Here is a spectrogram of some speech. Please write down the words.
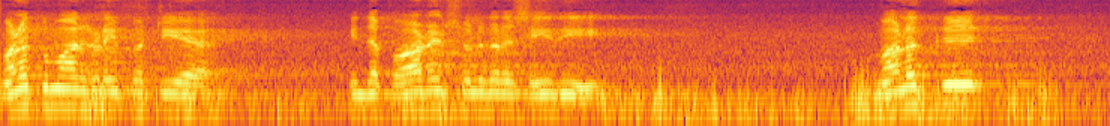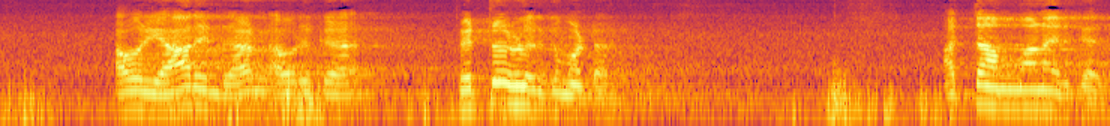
மலக்குமார்களை பற்றிய இந்த பாடல் சொல்கிற செய்தி மலக்கு அவர் யார் என்றால் அவருக்கு பெற்றோர்கள் இருக்க மாட்டார்கள் அத்தா அம்மாலாம் இருக்காது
